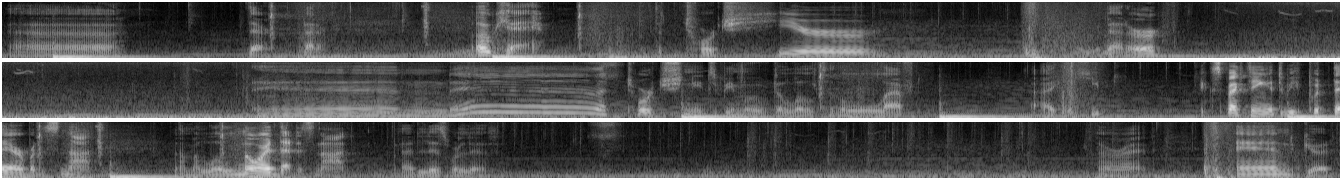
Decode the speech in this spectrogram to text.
Uh, there. Better. Okay. Put the torch here. Better. And eh, that torch needs to be moved a little to the left. I keep expecting it to be put there, but it's not. I'm a little annoyed that it's not. But it is what it is. Alright. And good.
